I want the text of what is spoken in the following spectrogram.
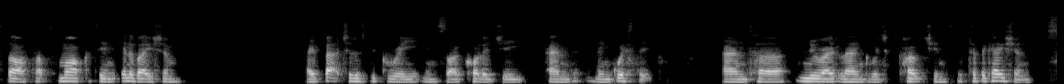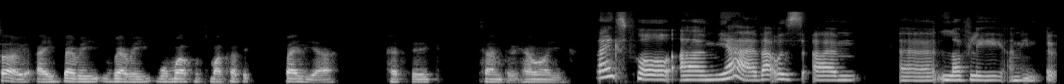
startups, marketing, innovation, a bachelor's degree in psychology and linguistics, and her neuro language coaching certification. So, a very, very warm welcome to my perfect failure, Hedvig Sandbu. How are you? Thanks, Paul. Um, yeah, that was um, uh, lovely. I mean, uh,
